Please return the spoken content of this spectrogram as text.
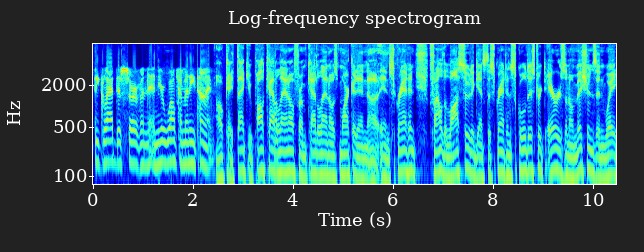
be glad to serve, and, and you're welcome anytime. Okay, thank you. Paul Catalano from Catalano's Market in uh, in Scranton filed a lawsuit against the Scranton School District errors and omissions and way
